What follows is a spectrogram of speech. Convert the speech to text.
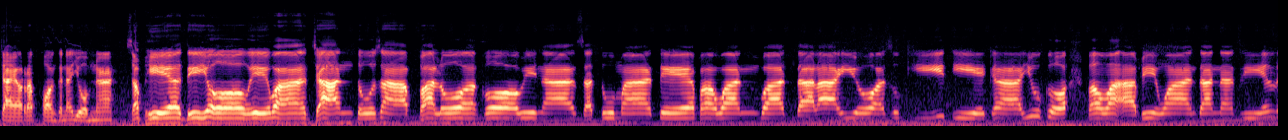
ใจรับพรกันนะโยมนะสัพเพติโยเววาจันตุสัพโลโกวินาสตุมาเตภวันวัตตาลายโยสุขีติกายุโกภวะอภิวันตานาสีเล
